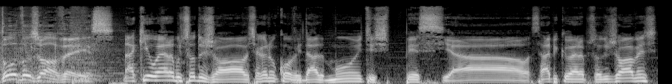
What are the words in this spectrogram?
Todos Jovens. Aqui o Éramos Todos Jovens, chegando um convidado muito especial. Sabe que o Éramos Todos Jovens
